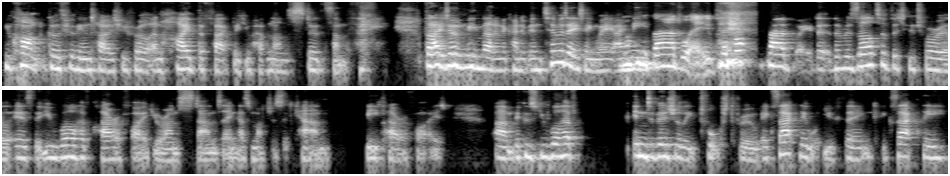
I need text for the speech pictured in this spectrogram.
you can't go through the entire tutorial and hide the fact that you haven't understood something, but I don't mean that in a kind of intimidating way. I not mean a bad way, but not a bad way. The, the result of the tutorial is that you will have clarified your understanding as much as it can be clarified, um, because you will have individually talked through exactly what you think, exactly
